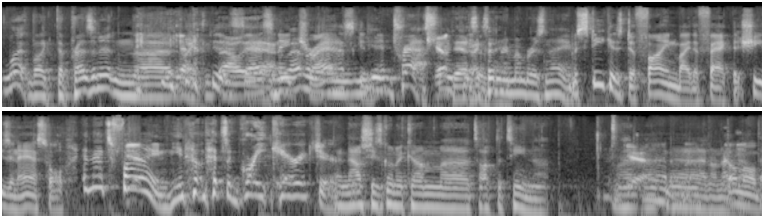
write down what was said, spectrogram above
what, like the president and uh, like Assassinate whoever, Trask. And, and- and Trask. Yep. Yeah, I couldn't name. remember his name. Mystique is defined by the fact that she's an asshole, and that's fine. You know, that's a great character. And now she's going to come uh, talk to Tina. I, Yeah. I, I don't know. I don't know. I don't know about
